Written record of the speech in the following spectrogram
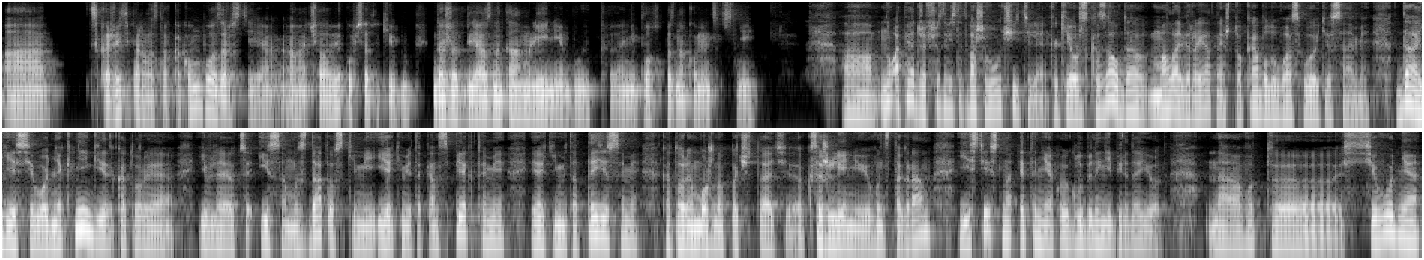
А, скажите, пожалуйста, в каком возрасте а, человеку все-таки даже для ознакомления будет а, неплохо познакомиться с ней? А, ну, опять же, все зависит от вашего учителя. Как я уже сказал, да, мала вероятность, что Кабалу вы освоите сами. Да, есть сегодня книги, которые являются и самиздатовскими, и какими-то конспектами, и какими-то тезисами, которые можно почитать, э, к сожалению, в Инстаграм. Естественно, это никакой глубины не передает. А вот э, сегодня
